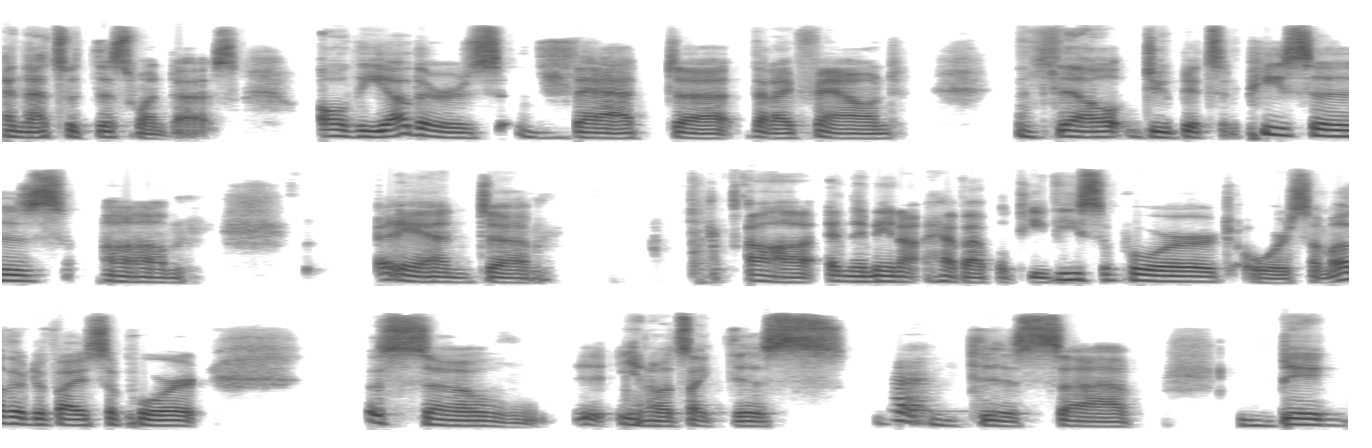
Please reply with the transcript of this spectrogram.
And that's what this one does. All the others that uh, that I found, they'll do bits and pieces, um, and um, uh, and they may not have Apple TV support or some other device support. So you know, it's like this this uh, big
